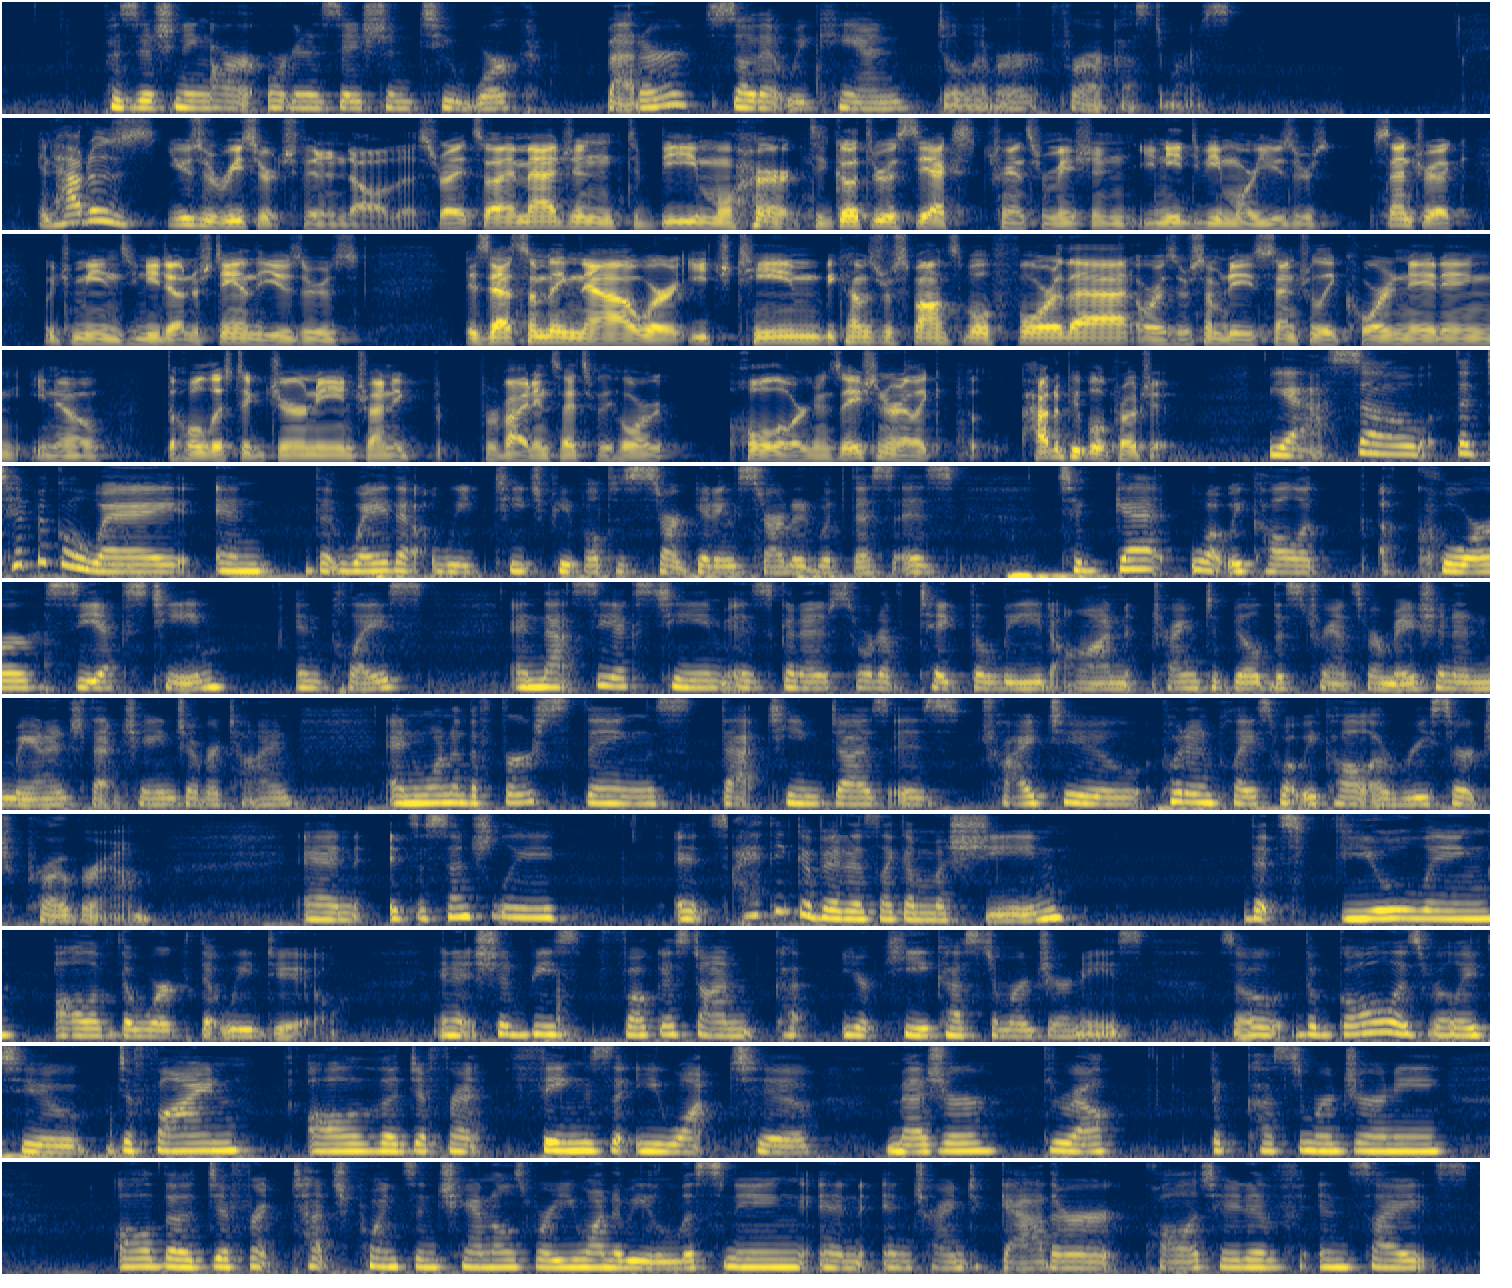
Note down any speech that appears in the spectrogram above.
positioning our organization to work better so that we can deliver for our customers. And how does user research fit into all of this, right? So I imagine to be more to go through a CX transformation, you need to be more user centric, which means you need to understand the users. Is that something now where each team becomes responsible for that or is there somebody centrally coordinating, you know, the holistic journey and trying to provide insights for the whole whole organization or like how do people approach it? Yeah, so the typical way and the way that we teach people to start getting started with this is to get what we call a, a core CX team in place. And that CX team is going to sort of take the lead on trying to build this transformation and manage that change over time. And one of the first things that team does is try to put in place what we call a research program. And it's essentially it's I think of it as like a machine that's fueling all of the work that we do. And it should be focused on cu- your key customer journeys. So the goal is really to define all the different things that you want to measure throughout the customer journey, all the different touch points and channels where you want to be listening and, and trying to gather qualitative insights,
